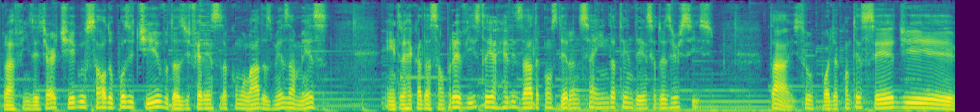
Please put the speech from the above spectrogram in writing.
Para fins deste artigo, o saldo positivo das diferenças acumuladas mês a mês entre a arrecadação prevista e a realizada, considerando-se ainda a tendência do exercício. Tá, isso pode acontecer de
